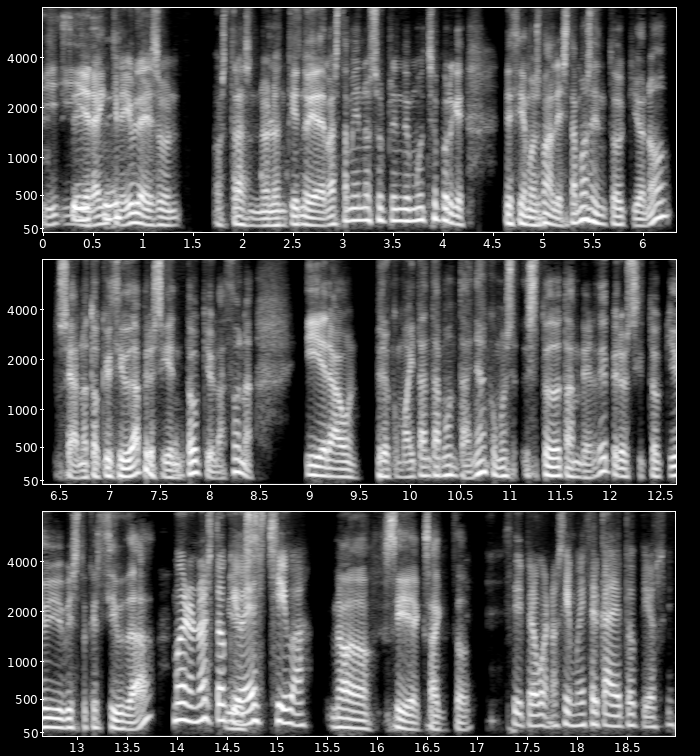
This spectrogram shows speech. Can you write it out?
y, era sí. increíble. Es un, ostras, no lo entiendo. Y además también nos sorprendió mucho porque decíamos, vale, estamos en Tokio, ¿no? O sea, no Tokio ciudad, pero sí en Tokio, la zona. Y era un, pero como hay tanta montaña, como es, es todo tan verde, pero si Tokio yo he visto que es ciudad. Bueno, no es Tokio, es- es Chiba. No, sí, exacto. Sí, pero bueno, sí, muy cerca de Tokio, sí.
